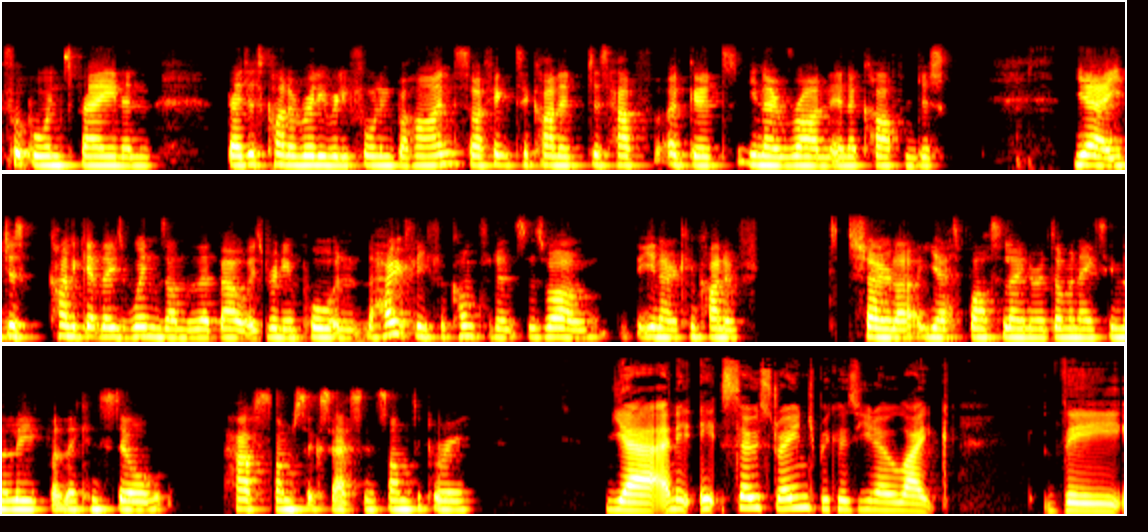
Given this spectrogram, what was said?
football in Spain, and they're just kind of really really falling behind. So I think to kind of just have a good you know run in a cup and just yeah, you just kind of get those wins under their belt is really important. Hopefully for confidence as well. You know, it can kind of show like yes, Barcelona are dominating the league, but they can still have some success in some degree. Yeah, and it, it's so strange because you know, like the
